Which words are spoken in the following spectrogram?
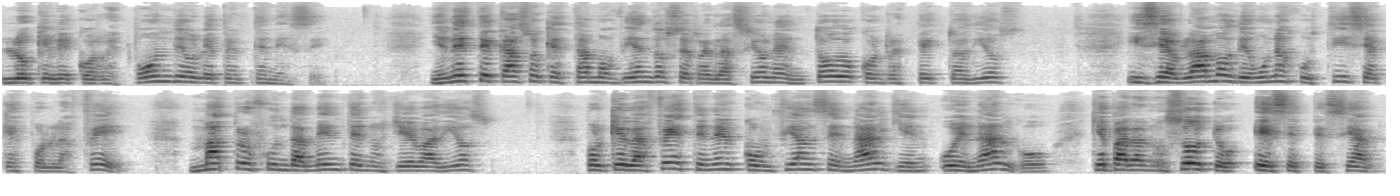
lo que le corresponde o le pertenece. Y en este caso que estamos viendo se relaciona en todo con respecto a Dios. Y si hablamos de una justicia que es por la fe, más profundamente nos lleva a Dios porque la fe es tener confianza en alguien o en algo que para nosotros es especial.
